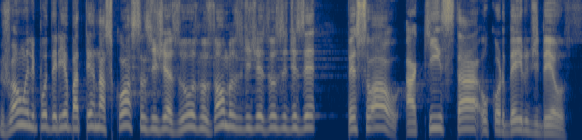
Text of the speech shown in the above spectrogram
João ele poderia bater nas costas de Jesus, nos ombros de Jesus e dizer: Pessoal, aqui está o Cordeiro de Deus.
